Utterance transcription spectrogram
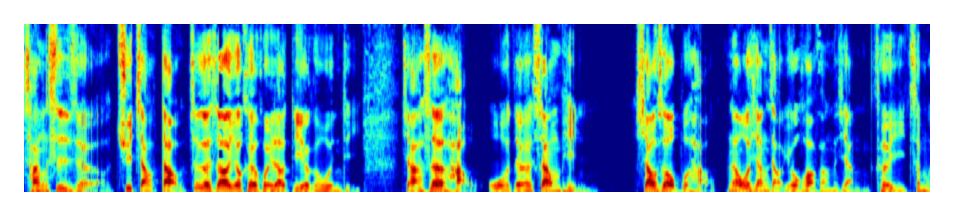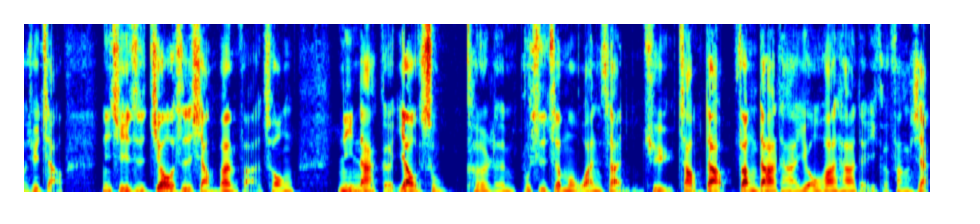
尝试着去找到。这个时候又可以回到第二个问题：假设好，我的商品销售不好，那我想找优化方向，可以怎么去找？你其实就是想办法从你哪个要素可能不是这么完善，去找到放大它、优化它的一个方向。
